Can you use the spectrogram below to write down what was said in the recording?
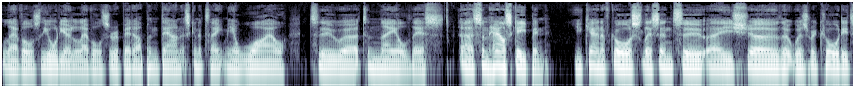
levels, the audio levels, are a bit up and down. It's going to take me a while to uh, to nail this. Uh, some housekeeping. You can, of course, listen to a show that was recorded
